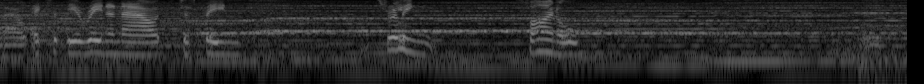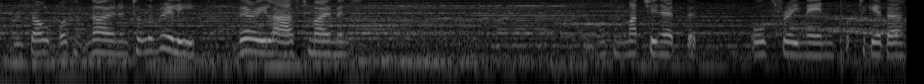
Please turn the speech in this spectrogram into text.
They'll exit the arena now. It's just been a thrilling final. The result wasn't known until the really very last moment. There wasn't much in it, but all three men put together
